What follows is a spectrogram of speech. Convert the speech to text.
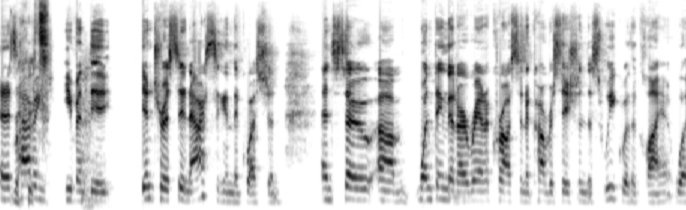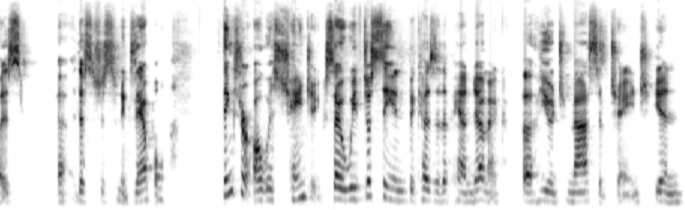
and it's right. having even the interest in asking the question. And so, um, one thing that I ran across in a conversation this week with a client was uh, this is just an example. Things are always changing. So, we've just seen, because of the pandemic, a huge, massive change in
